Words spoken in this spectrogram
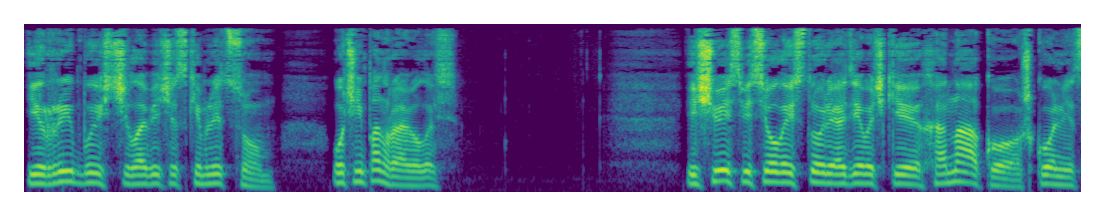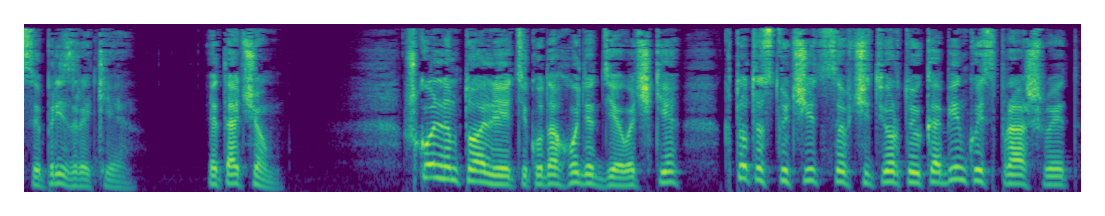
и рыбы с человеческим лицом. Очень понравилось. Еще есть веселая история о девочке Ханако, школьнице-призраке. Это о чем? В школьном туалете, куда ходят девочки, кто-то стучится в четвертую кабинку и спрашивает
